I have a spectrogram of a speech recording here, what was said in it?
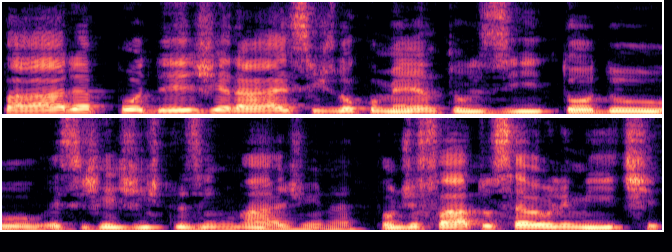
para poder gerar esses documentos e todos esses registros em imagem. Né? Então, de fato, o céu é o limite.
